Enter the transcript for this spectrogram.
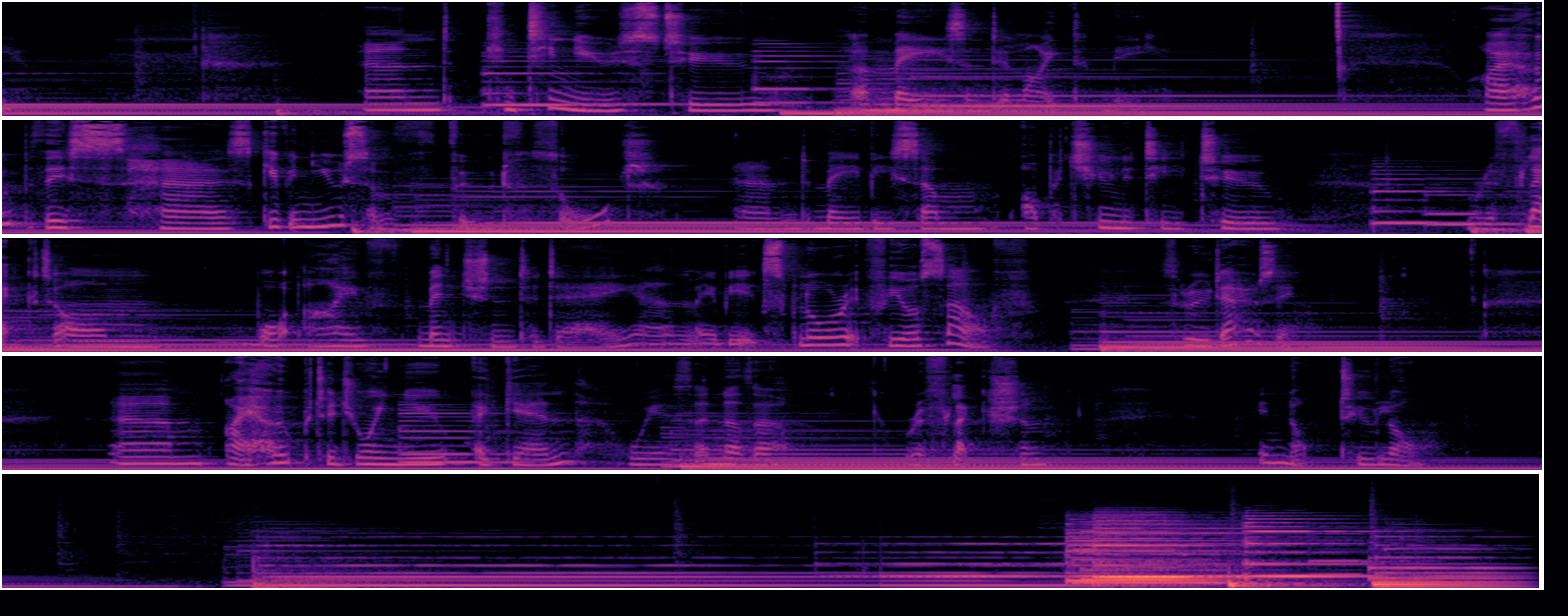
and continues to amaze and delight me. I hope this has given you some food for thought and maybe some opportunity to reflect on what I've mentioned today and maybe explore it for yourself through dowsing. Um, I hope to join you again with another reflection in not too long.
